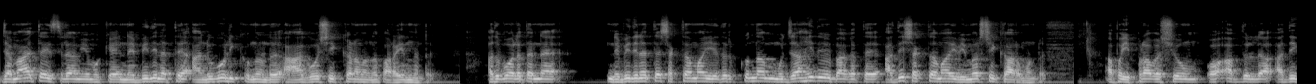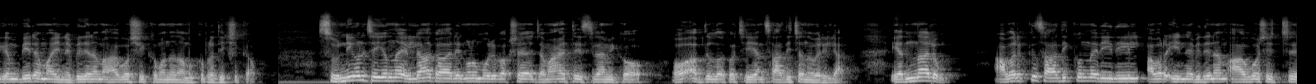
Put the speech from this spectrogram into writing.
ജമാഅത്തെ ഇസ്ലാമിയുമൊക്കെ നബിദിനത്തെ അനുകൂലിക്കുന്നുണ്ട് ആഘോഷിക്കണമെന്ന് പറയുന്നുണ്ട്. അതുപോലെ തന്നെ നബിദിനത്തെ ശക്തമായി എതിർക്കുന്ന മുജാഹിദ് വിഭാഗത്തെ അതിശക്തമായി വിമർശിക്കാറുമുണ്ട്. അപ്പോൾ ഇപ്രാവശ്യവും ഒ അബ്ദുള്ള അതിഗംഭീരമായി നബിദിനം ആഘോഷിക്കുമെന്ന് നമുക്ക് പ്രതീക്ഷിക്കാം. സുന്നികൾ ചെയ്യുന്ന എല്ലാ കാര്യങ്ങളും ഒരുപക്ഷെ ജമാഅത്തെ ഇസ്ലാമിക്കോ ഒ അബ്ദുള്ളക്കോ ചെയ്യാൻ സാധിച്ചെന്ന് വരില്ല. എന്നാലും അവർക്ക് സാധിക്കുന്ന രീതിയിൽ അവർ ഈ നബിദിനം ആഘോഷിച്ച്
